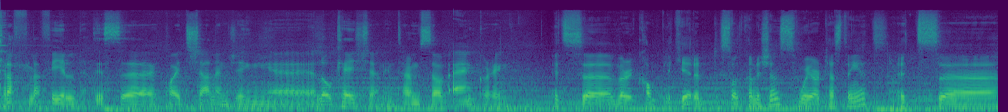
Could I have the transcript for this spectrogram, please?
Krafla field is a quite challenging uh, location in terms of anchoring. It's uh, very complicated soil conditions. We are testing it. It's uh,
